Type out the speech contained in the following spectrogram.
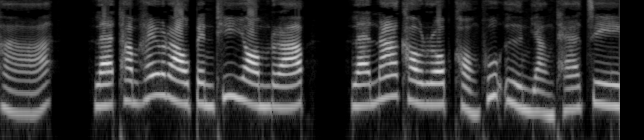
หา และทำให้เราเป็นที่ยอมรับ และน่าเคารพของผู้อื่นอย่างแท้จริง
